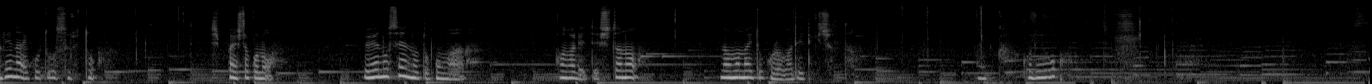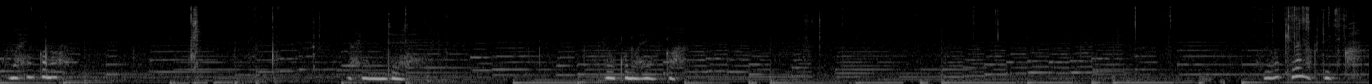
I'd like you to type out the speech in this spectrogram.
慣れないことをすると失敗したこの上の線のとこが剥がれて下の何もないところが出てきちゃった。まあいいかこれをこの辺かな。この辺で。この辺か。これは切らなくていいか。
